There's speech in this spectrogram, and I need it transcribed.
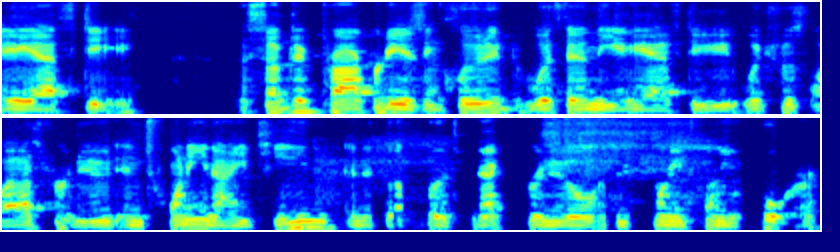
AFD. The subject property is included within the AFD, which was last renewed in 2019 and is up for its next renewal in 2024.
